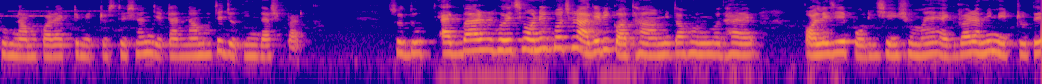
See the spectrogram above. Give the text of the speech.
খুব নাম করা একটি মেট্রো স্টেশন, যেটার নাম হচ্ছে যতীন দাস পার্ক। সো দু, একবার হয়েছে অনেক বছর আগেরই কথা, আমি তখন বোধহয় কলেজে পড়ি, সেই সময় একবার আমি মেট্রোতে,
